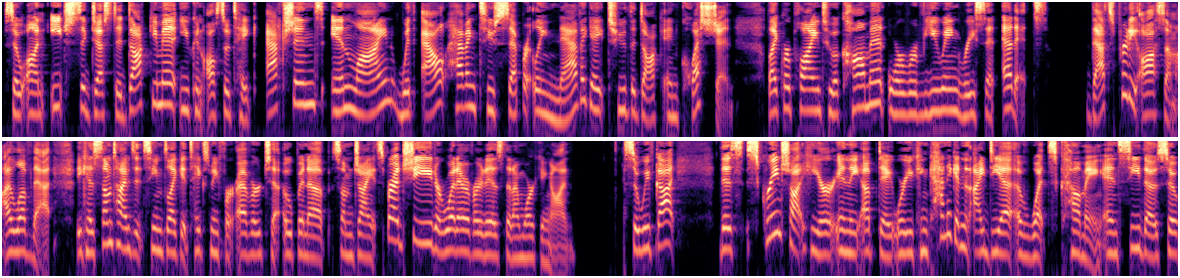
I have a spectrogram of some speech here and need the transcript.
So, on each suggested document, you can also take actions in line without having to separately navigate to the doc in question, like replying to a comment or reviewing recent edits. That's pretty awesome. I love that because sometimes it seems like it takes me forever to open up some giant spreadsheet or whatever it is that I'm working on. So, we've got this screenshot here in the update where you can kind of get an idea of what's coming and see those. So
